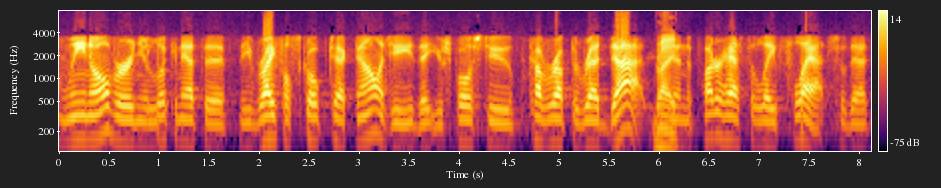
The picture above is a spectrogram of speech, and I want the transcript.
lean over and you're looking at the, the rifle scope technology that you're supposed to cover up the red dot. Right. Then the putter has to lay flat so that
